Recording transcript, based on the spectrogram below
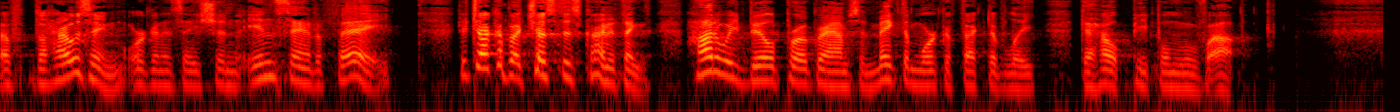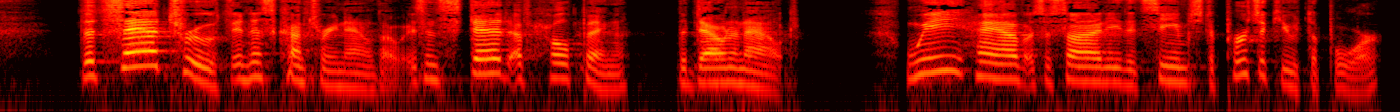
uh, the housing organization in Santa Fe to talk about just this kind of thing. How do we build programs and make them work effectively to help people move up? The sad truth in this country now, though, is instead of helping the down and out, we have a society that seems to persecute the poor,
